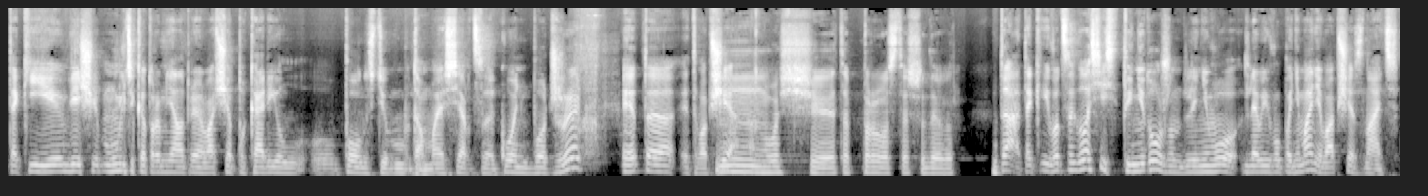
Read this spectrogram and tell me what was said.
такие вещи, мультик, который меня, например, вообще покорил полностью, там, мое сердце, Конь Боджек, это, это вообще... Mm, вообще, это просто шедевр. Да, так и вот согласись, ты не должен для него, для его понимания вообще знать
